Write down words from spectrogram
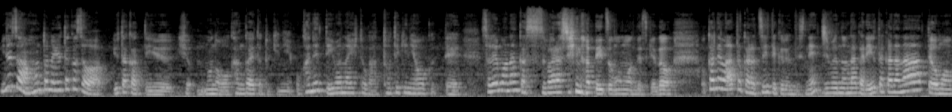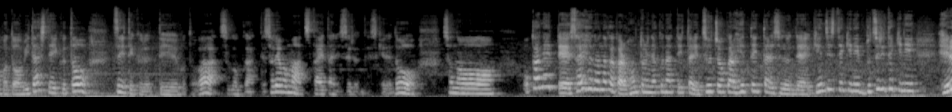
皆さん本当の豊かさは豊かっていうものを考えたときに、お金って言わない人が圧倒的に多くって、それもなんか素晴らしいなって いつも思うんですけど、お金は後からついてくるんですね。自分の中で豊かだなって思うことを満たしていくと、ついてくるっていうことはすごくあって、それをまあ伝えたりするんですけれど、その、お金って財布の中から本当になくなっていったり通帳から減っていったりするんで現実的に物理的に減る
